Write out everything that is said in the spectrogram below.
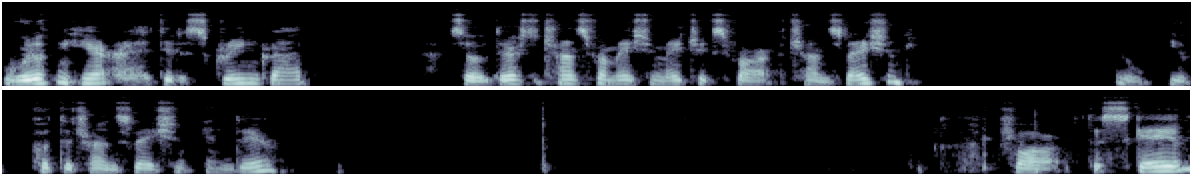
we're looking here, I did a screen grab. So there's the transformation matrix for a translation. You put the translation in there. For the scale,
